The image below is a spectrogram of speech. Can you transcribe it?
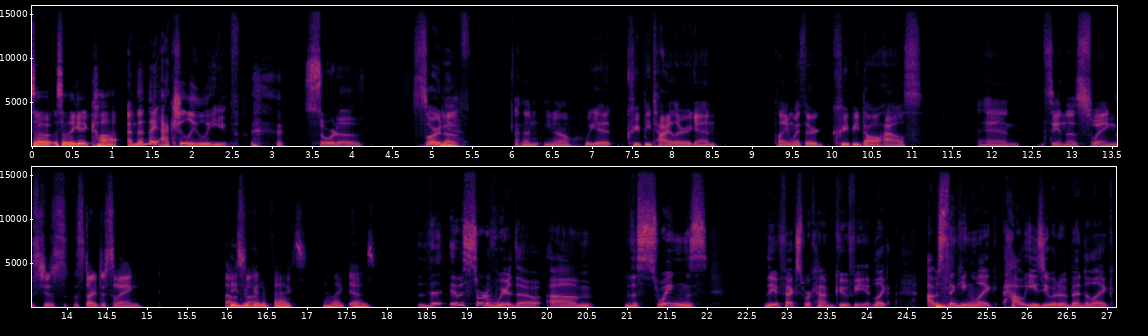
So, so they get caught. and then they actually leave, sort of. sort Yeah. of. And then, you know, we get creepy Tyler again playing with her creepy dollhouse and seeing those swings just start to swing. That These was are good effects. I like Yeah. those. The it was sort of weird though. Um the swings the effects were kind of goofy. Like I was thinking like how easy would it have been to like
